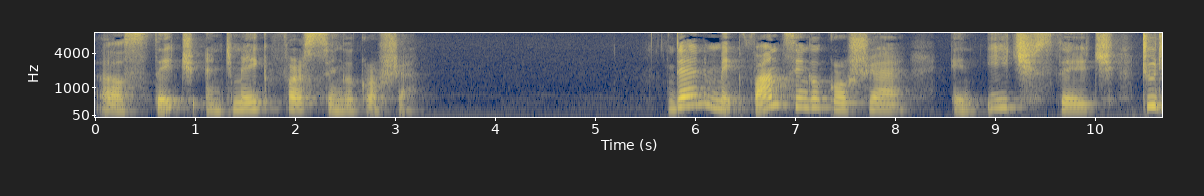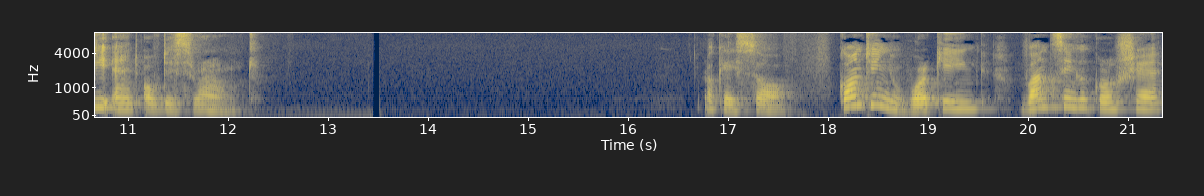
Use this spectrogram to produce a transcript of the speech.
uh, stitch and make first single crochet. Then make one single crochet in each stitch to the end of this round. Okay, so continue working one single crochet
